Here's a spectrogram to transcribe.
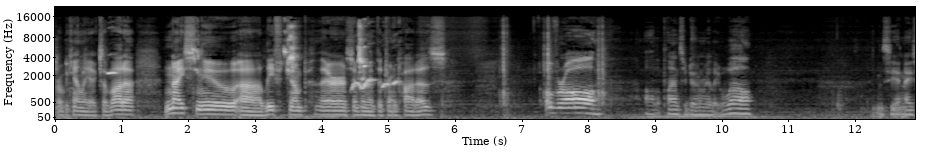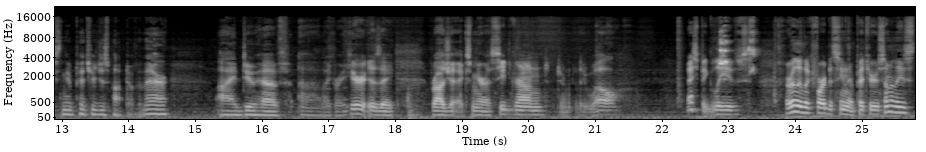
Robicalia excavata. Nice new uh, leaf jump there. Same thing with the truncatas. Overall, all the plants are doing really well. You can see a nice new picture just popped over there. I do have, uh, like right here, is a Rajah Ex Mira seed ground, doing really well. Nice big leaves. I really look forward to seeing their pictures. Some of these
